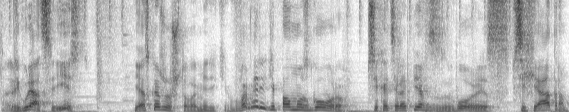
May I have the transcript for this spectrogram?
Регуляция есть. Я скажу, что в Америке. В Америке полно сговоров. Психотерапевт в сговоре с психиатром,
